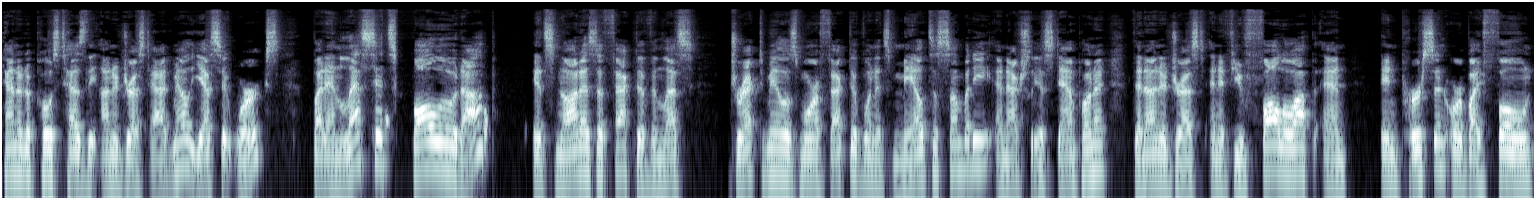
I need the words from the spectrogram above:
Canada Post has the unaddressed ad mail. Yes, it works, but unless it's followed up, it's not as effective unless direct mail is more effective when it's mailed to somebody and actually a stamp on it than unaddressed. And if you follow up and in person or by phone,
